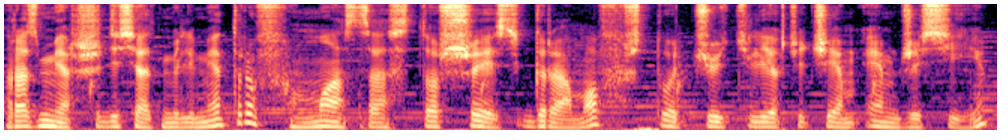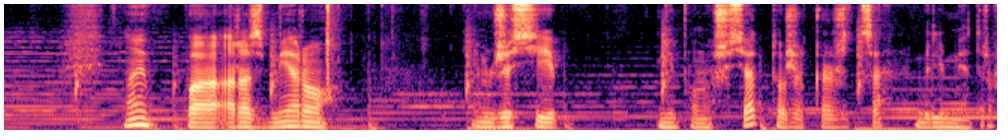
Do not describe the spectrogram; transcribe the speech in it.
Размер 60 мм, масса 106 граммов, что чуть легче, чем MGC. Ну и по размеру MGC, не помню, 60 тоже, кажется, миллиметров.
